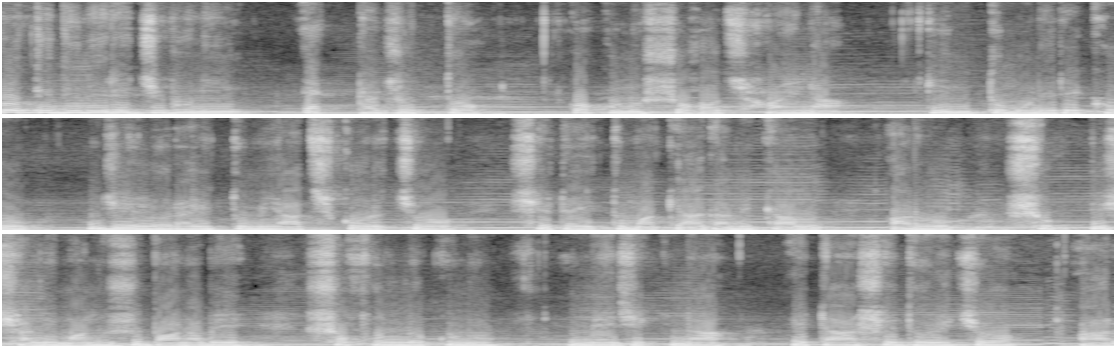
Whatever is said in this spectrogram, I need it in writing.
প্রতিদিনের জীবনী একটা যুদ্ধ কখনো সহজ হয় না। কিন্তু মনে রেখো, যে লড়াই তুমি আজ করছ, সেটাই তোমাকে আগামীকাল আরও শক্তিশালী মানুষ বানাবে। সাফল্য কোনো ম্যাজিক না, এটা আসে ধৈর্য আর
